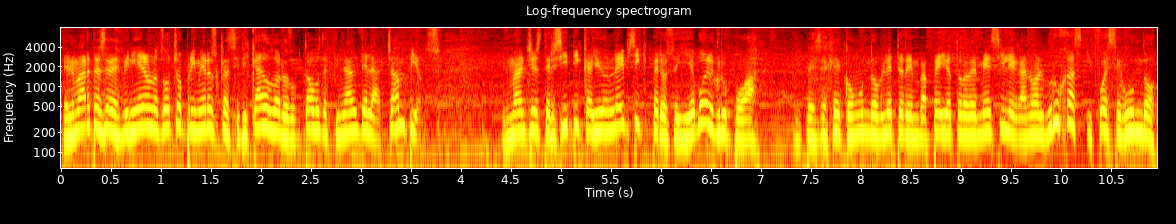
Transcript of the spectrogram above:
El martes se definieron los ocho primeros clasificados a los octavos de final de la Champions. El Manchester City cayó en Leipzig, pero se llevó el grupo A. El PSG con un doblete de Mbappé y otro de Messi le ganó al Brujas y fue segundo.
